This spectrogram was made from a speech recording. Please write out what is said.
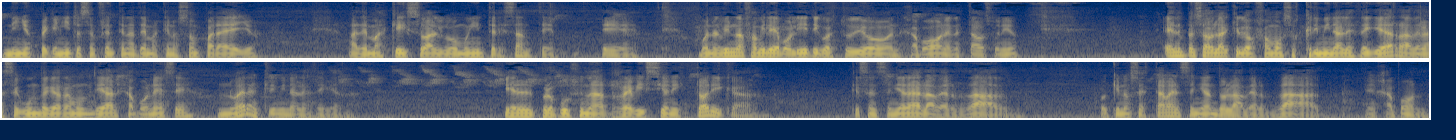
niños pequeñitos se enfrenten a temas que no son para ellos. Además que hizo algo muy interesante. Eh, bueno, él vino de una familia de políticos, estudió en Japón, en Estados Unidos. Él empezó a hablar que los famosos criminales de guerra de la Segunda Guerra Mundial japoneses no eran criminales de guerra. Él propuso una revisión histórica, que se enseñara la verdad, porque nos estaba enseñando la verdad en Japón.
